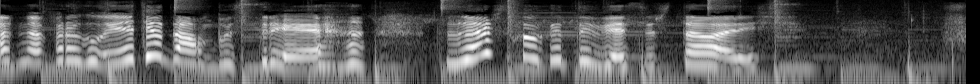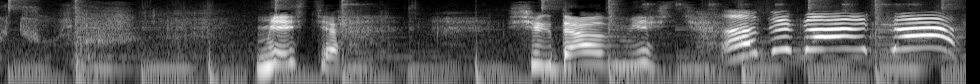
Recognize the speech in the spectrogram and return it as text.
Игнат на прогул. Я тебе дам быстрее. Ты знаешь, сколько ты весишь, товарищ? Вместе. Всегда вместе. Отдыхайся!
